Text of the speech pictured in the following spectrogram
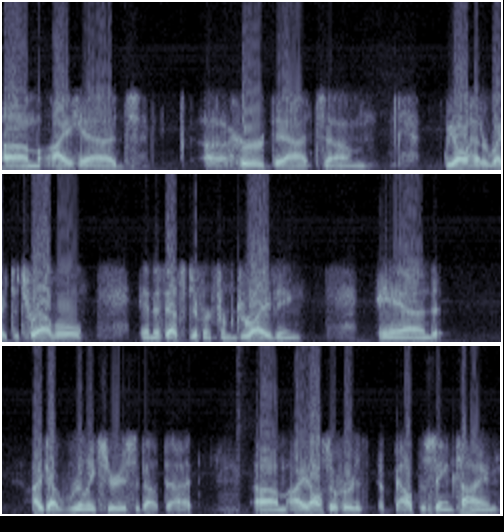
um, I had uh, heard that um, we all had a right to travel, and that that's different from driving. And I got really curious about that. Um, I had also heard about the same time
